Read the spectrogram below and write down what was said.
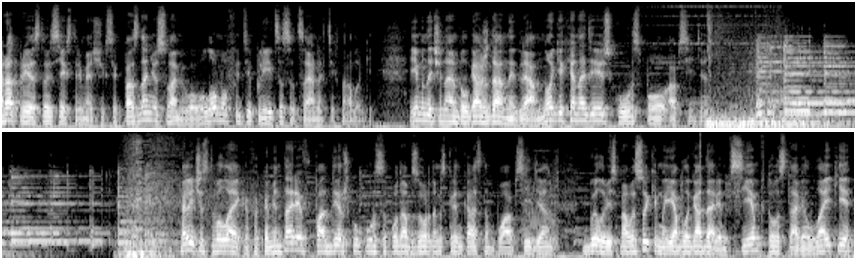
Рад приветствовать всех стремящихся к познанию. С вами Вова Ломов и Теплица социальных технологий. И мы начинаем долгожданный для многих, я надеюсь, курс по Obsidian. Количество лайков и комментариев в поддержку курса под обзорным скринкастом по Obsidian было весьма высоким, и я благодарен всем, кто ставил лайки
